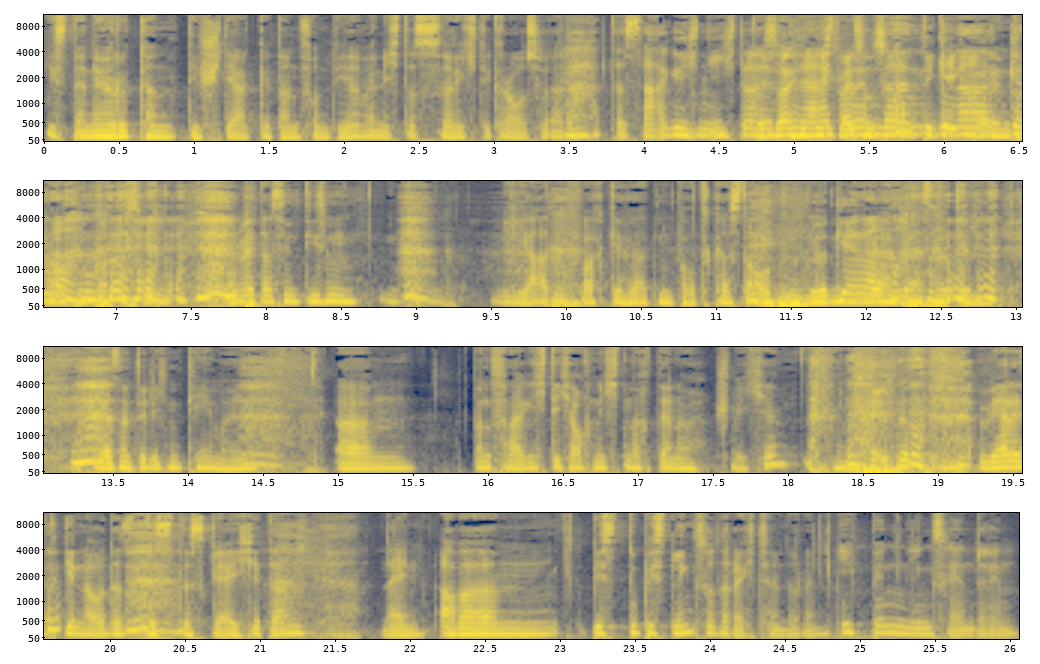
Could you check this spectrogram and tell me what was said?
Ist deine Rückhand die Stärke dann von dir, wenn ich das richtig raushöre? Ah, das sage ich nicht. Weil das sage ich nicht, weil sonst kommt die genau, Gegnerin genau. drauf, um Willen. Wenn wir das in diesem milliardenfach gehörten Podcast outen würden, genau. wäre es natürlich, wär's natürlich ein Thema. Ja. Ähm, dann frage ich dich auch nicht nach deiner Schwäche, weil das wäre genau das, das, das Gleiche dann. Nein, aber ähm, bist, du bist Links- oder Rechtshänderin? Ich bin Linkshänderin.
